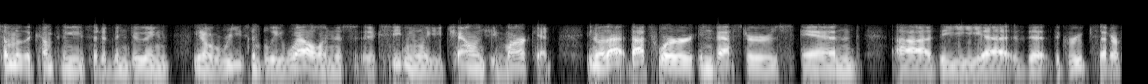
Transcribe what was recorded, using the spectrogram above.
some of the companies that have been doing, you know, reasonably well in this exceedingly challenging market, you know, that, that's where investors and uh, the, uh, the, the groups that are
